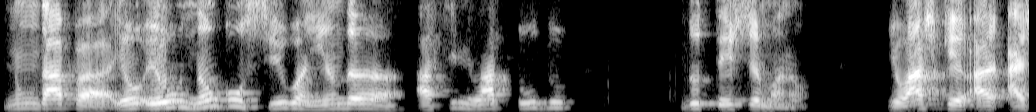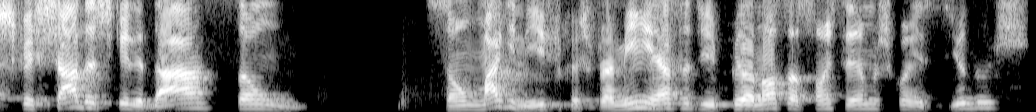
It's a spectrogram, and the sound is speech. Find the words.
não dá para. Eu, eu não consigo ainda assimilar tudo do texto de Emmanuel. Eu acho que a, as fechadas que ele dá são são magníficas. Para mim, essa de pelas nossas ações seremos conhecidos,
